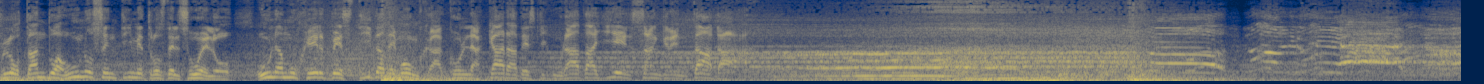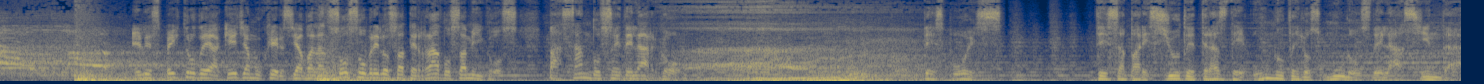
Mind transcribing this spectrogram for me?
flotando a unos centímetros del suelo, una mujer vestida de monja con la cara desfigurada y ensangrentada. El espectro de aquella mujer se abalanzó sobre los aterrados amigos, pasándose de largo. Después, desapareció detrás de uno de los muros de la hacienda.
